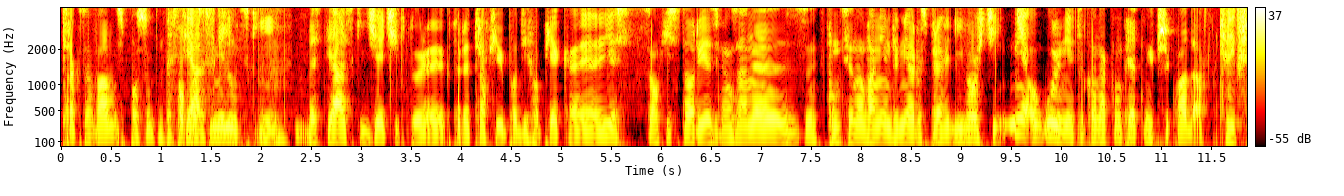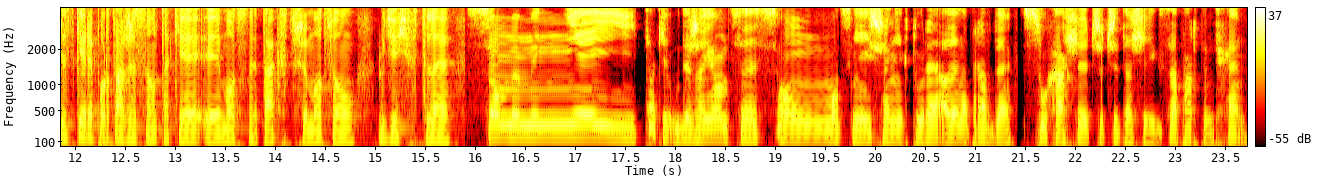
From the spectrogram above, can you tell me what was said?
traktowały w sposób bestialski. po prostu nieludzki, mm. bestialski dzieci, które, które trafiły pod ich opiekę. Jest, są historie związane z funkcjonowaniem wymiaru sprawiedliwości, nie ogólnie, tylko na konkretnych przykładach. Czyli wszystkie reportaże są takie y, mocne, tak? Z przemocą gdzieś w tle. Są mniej takie uderzające, są mocniejsze niektóre, ale naprawdę słucha się czy czyta się ich z zapartym tchem.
